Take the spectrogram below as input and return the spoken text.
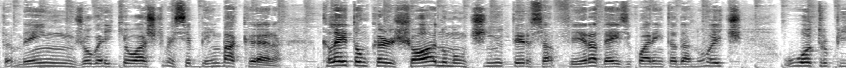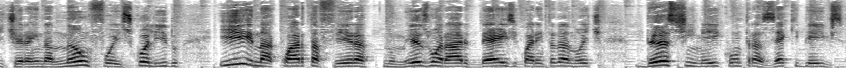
Também um jogo aí que eu acho que vai ser bem bacana. Clayton Kershaw no Montinho, terça-feira, 10h40 da noite. O outro pitcher ainda não foi escolhido. E na quarta-feira, no mesmo horário, 10h40 da noite, Dustin May contra Zach Davis.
